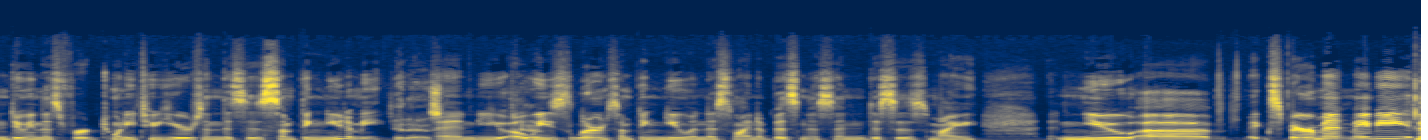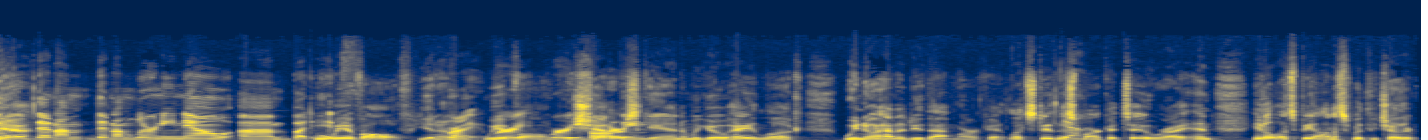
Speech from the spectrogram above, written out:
been doing this for 22 years, and this is something new to me. It is. And you always learn something new in this line of business, and this is my new uh, experiment, maybe that, Yeah. that I'm that I'm learning now. Um, but Well, it- we evolve, you know. Right, We evolve. we shed our skin and we go, hey, look, we know how to do that market. Let's do this Yeah. market too, right? And you know, let's be honest with each other.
